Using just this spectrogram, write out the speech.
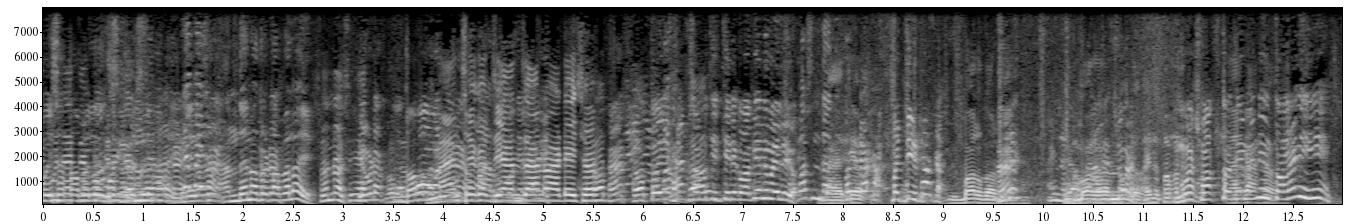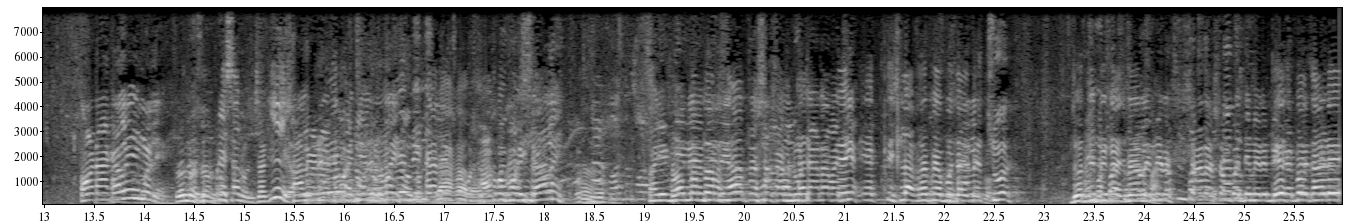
पैसा तपाईँले छ हान्दैन त तपाईँलाई। एउटा मान्छेको ज्यान जानु बत्ती ढाका बल गर्नु। बल गर्नु। म सक्त दिएँ नि तँलाई नि। तँ डाकालाई नि मैले प्रेसर हुन्छ कि? एकतिस लाख रुपियाँ बुझाइदिएको चोर। ज्योति विकास मेरो सारा सम्पत्ति मेरो त्यस पछाडि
